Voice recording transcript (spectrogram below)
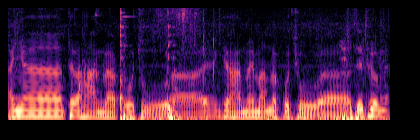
anh à, thợ hàn và cô chủ ấy, anh thợ hàn may mắn và cô chủ dễ thương đấy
